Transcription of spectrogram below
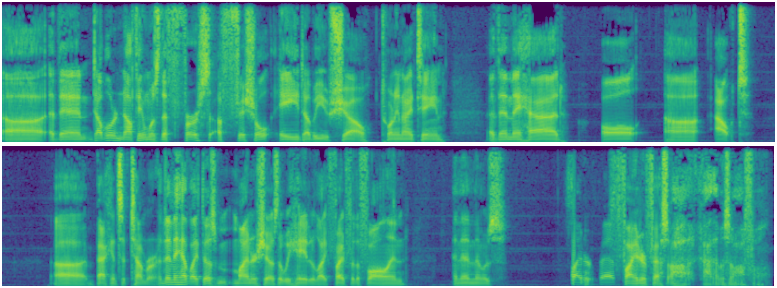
Uh, and then Double or Nothing was the first official AW show, 2019. And then they had All uh, Out uh, back in September. And then they had like those minor shows that we hated, like Fight for the Fallen. And then there was Fyter Fest. Fyter Fest. Oh God, that was awful.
